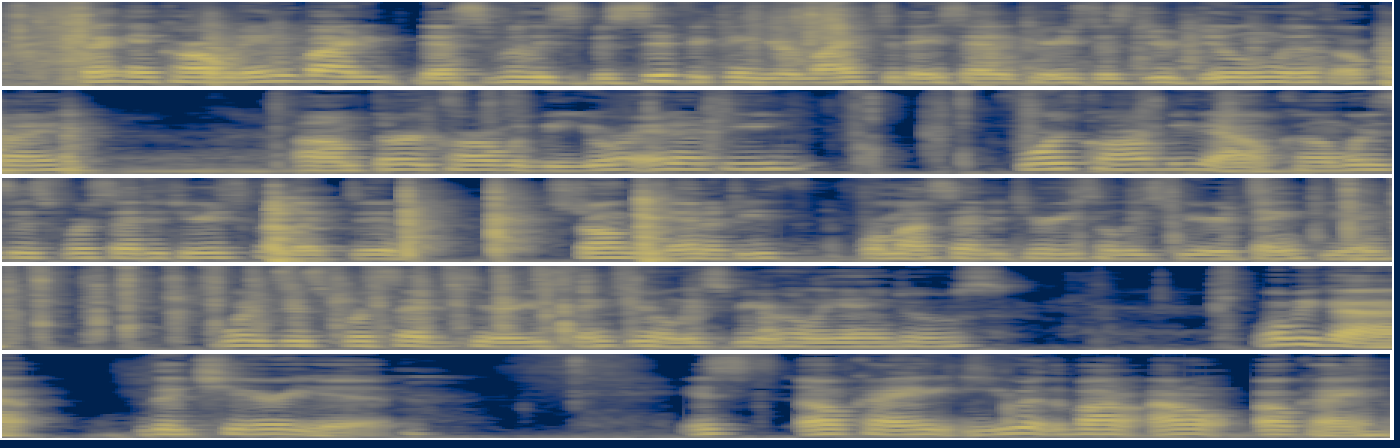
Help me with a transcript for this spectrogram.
Second card with anybody that's really specific in your life today, Sagittarius, that you're dealing with, okay? Um, third card would be your energy. fourth card would be the outcome. What is this for Sagittarius Collective? Strongest energy for my Sagittarius, Holy Spirit. Thank you. What is this for Sagittarius? Thank you, Holy Spirit, Holy Angels. What we got? The Chariot. It's okay. You at the bottom. I don't. Okay.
